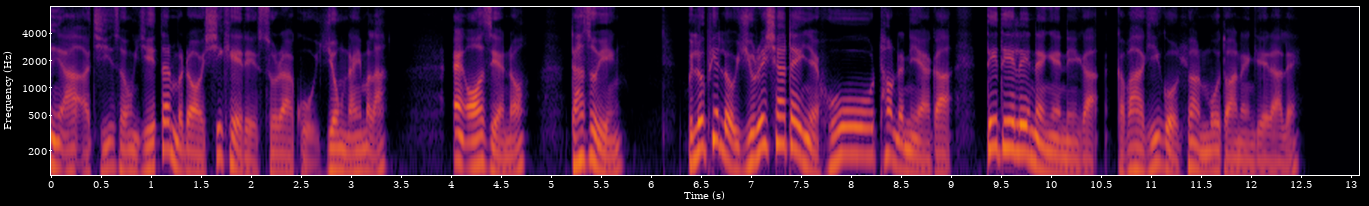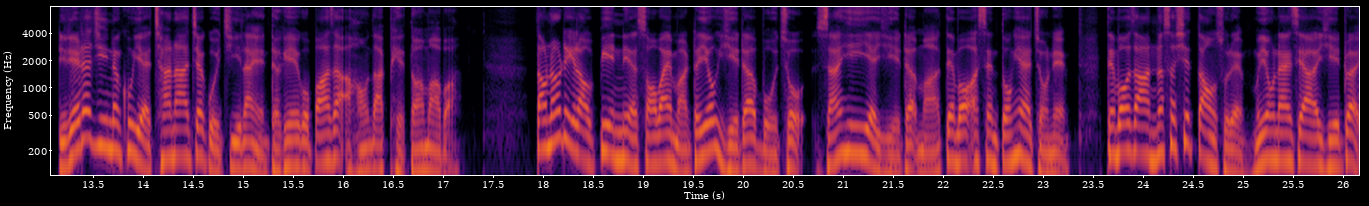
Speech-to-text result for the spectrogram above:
အင်အားအကြီးဆုံးရေတပ်မတော်ရှိခဲ့တယ်ဆိုတာကိုယုံနိုင်မလား အန်အောစရာနော်ဒါဆိုရင်ဘယ်လိုဖြစ်လို့ယူရေရှားတဲ့ရဲ့ဟိုးထောက်တဲ့နေရာကတေးသေးလေးနိုင်ငံတွေကကမ္ဘာကြီးကိုလွှမ်းမိုးသွားနိုင်ခဲ့တာလဲဒီရဲတက်ကြီးနှစ်ခုရဲ့ခြားနာချက်ကိုကြည်လိုက်ရင်တကယ်ကိုပါစားအဟောင်းသားဖြစ်သွားမှာပါတောင်နောက်တွေလောက်ပြည့်နှစ်အစောပိုင်းမှာတရုတ်ရေတပ်ဗိုလ်ချုပ်ဇန်ဟီရဲ့ရေတပ်မှာတင်ပေါ်အဆင့်300ကျော်နဲ့တင်ပေါ်စား28တောင်ဆိုတဲ့မယုံနိုင်စရာအရေအတွက်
